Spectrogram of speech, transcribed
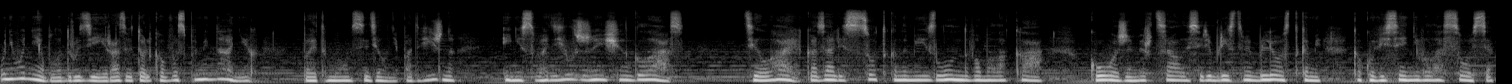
У него не было друзей, разве только в воспоминаниях, поэтому он сидел неподвижно и не сводил с женщин глаз. Тела их казались сотканными из лунного молока, кожа мерцала серебристыми блестками, как у весеннего лосося,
